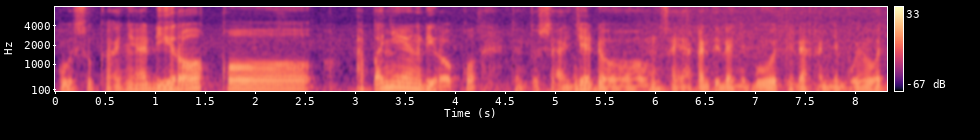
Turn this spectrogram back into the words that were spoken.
aku sukanya dirokok. Apanya yang dirokok? Tentu saja dong saya akan tidak nyebut tidak akan nyebut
